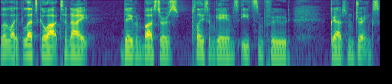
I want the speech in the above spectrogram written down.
like, let's go out tonight, Dave and Buster's, play some games, eat some food, grab some drinks.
